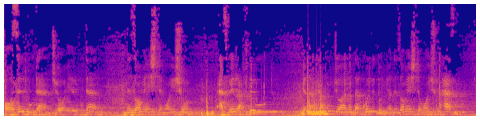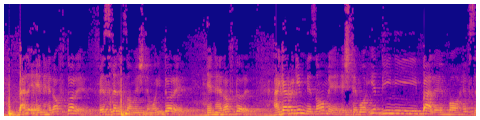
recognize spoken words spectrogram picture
فاسد بودن جائر بودن نظام اجتماعیشون از بین رفته بود؟ یا در همون جا الان در کل دنیا نظام اجتماعیشون هست؟ بله انحراف داره فسق نظام اجتماعی داره. انحراف داره. اگر بگیم نظام اجتماعی دینی بله با حفظ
